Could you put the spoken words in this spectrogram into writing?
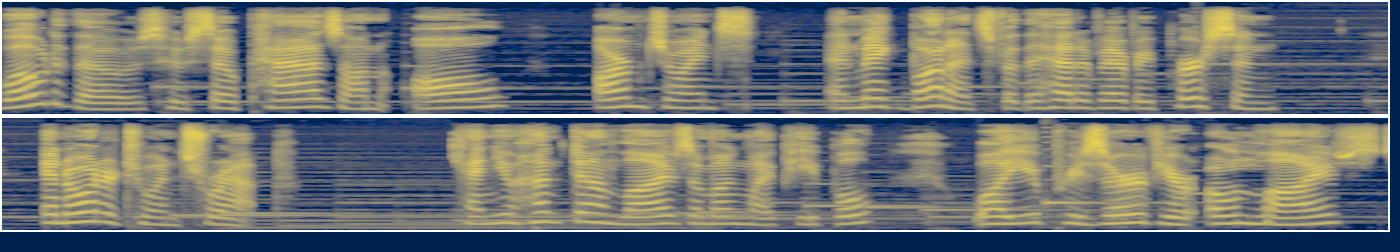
Woe to those who sew pads on all arm joints and make bonnets for the head of every person in order to entrap. Can you hunt down lives among my people while you preserve your own lives?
